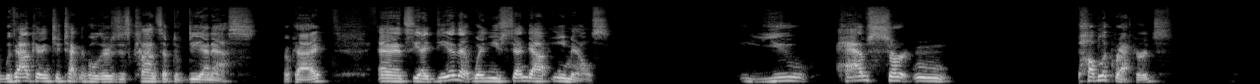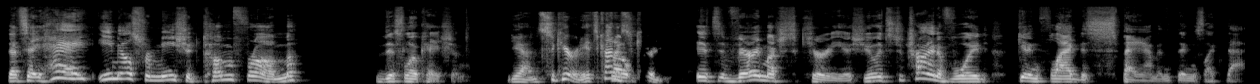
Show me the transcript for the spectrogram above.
Without getting too technical, there's this concept of DNS. Okay, and it's the idea that when you send out emails, you have certain public records that say, "Hey, emails from me should come from this location." yeah, and security. It's kind So- of security. it's very much a security issue. It's to try and avoid getting flagged as spam and things like that.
